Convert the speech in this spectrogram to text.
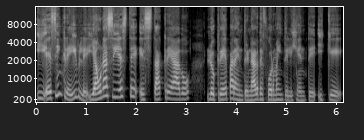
y es increíble. Y aún así este está creado, lo cree para entrenar de forma inteligente y que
